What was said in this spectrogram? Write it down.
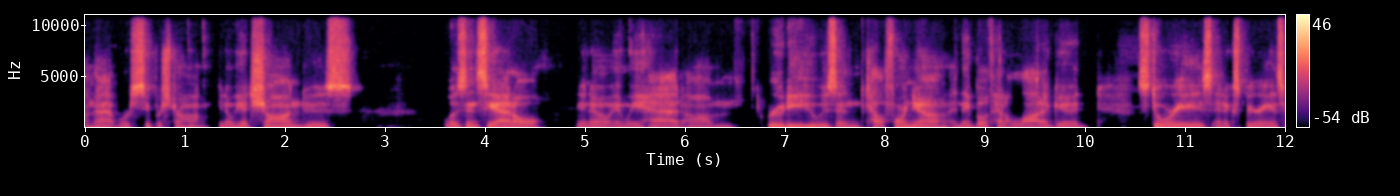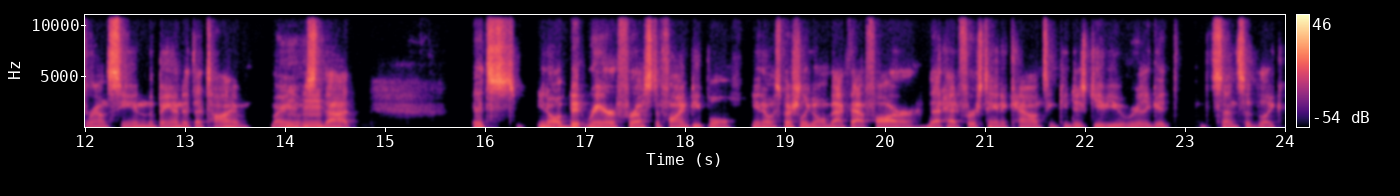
on that were super strong. You know, we had Sean who's was in Seattle, you know, and we had um Rudy who was in California, and they both had a lot of good stories and experience around seeing the band at that time. Right. It was not it's you know a bit rare for us to find people, you know, especially going back that far that had firsthand accounts and can just give you a really good sense of like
